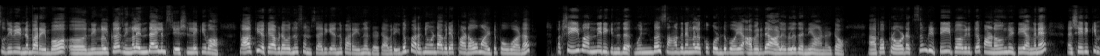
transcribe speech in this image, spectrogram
സുധി വീണ്ടും പറയുമ്പോൾ നിങ്ങൾക്ക് നിങ്ങൾ എന്തായാലും സ്റ്റേഷനിലേക്ക് വാ. ബാക്കിയൊക്കെ അവിടെ വന്ന് സംസാരിക്കുക എന്ന് പറയുന്നുണ്ട് കേട്ടോ അവർ. ഇതും പറഞ്ഞുകൊണ്ട് അവരെ പണവുമായിട്ട് പോവുകയാണ് പക്ഷേ ഈ വന്നിരിക്കുന്നത് മുൻപ് സാധനങ്ങളൊക്കെ കൊണ്ടുപോയ അവരുടെ ആളുകൾ തന്നെയാണ് കേട്ടോ. അപ്പോൾ പ്രോഡക്ട്സും കിട്ടി ഇപ്പോൾ അവർക്ക് പണവും കിട്ടി. അങ്ങനെ ശരിക്കും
